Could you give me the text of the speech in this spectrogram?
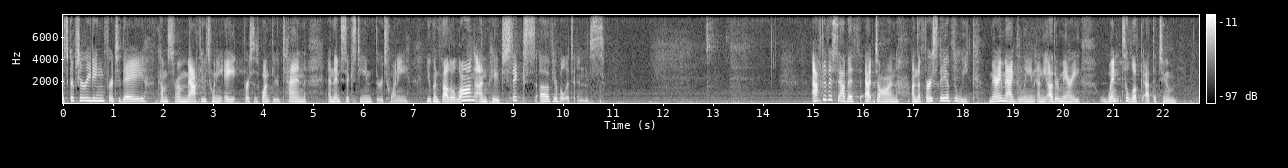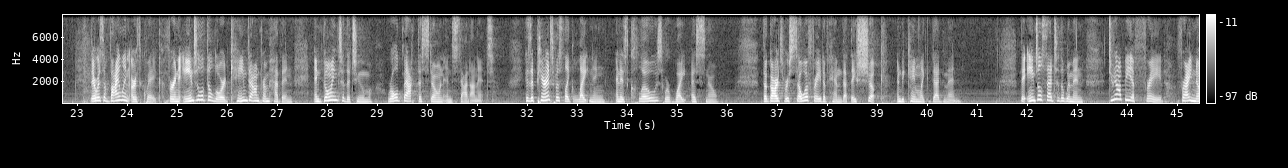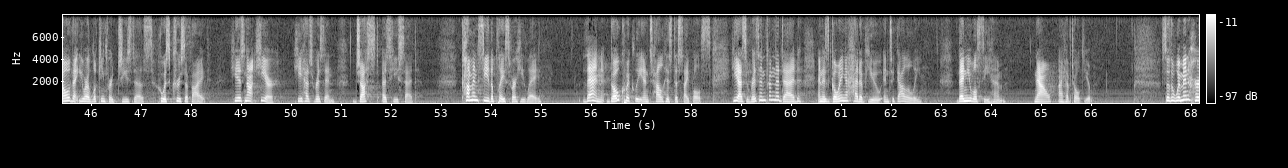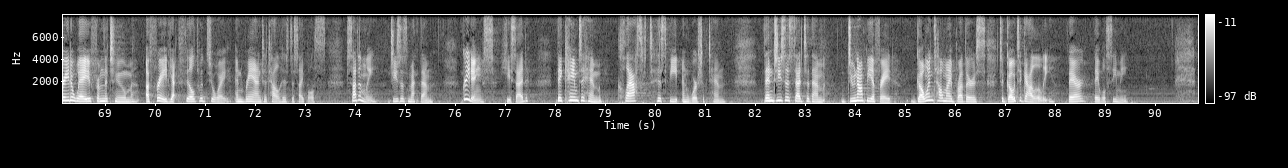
The scripture reading for today comes from Matthew 28, verses 1 through 10, and then 16 through 20. You can follow along on page 6 of your bulletins. After the Sabbath at dawn, on the first day of the week, Mary Magdalene and the other Mary went to look at the tomb. There was a violent earthquake, for an angel of the Lord came down from heaven and, going to the tomb, rolled back the stone and sat on it. His appearance was like lightning, and his clothes were white as snow. The guards were so afraid of him that they shook and became like dead men. The angel said to the women, Do not be afraid, for I know that you are looking for Jesus, who was crucified. He is not here, he has risen, just as he said. Come and see the place where he lay. Then go quickly and tell his disciples, He has risen from the dead and is going ahead of you into Galilee. Then you will see him. Now I have told you. So the women hurried away from the tomb, afraid yet filled with joy, and ran to tell his disciples. Suddenly, Jesus met them. Greetings, he said. They came to him, clasped his feet, and worshiped him. Then Jesus said to them, Do not be afraid. Go and tell my brothers to go to Galilee. There they will see me.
